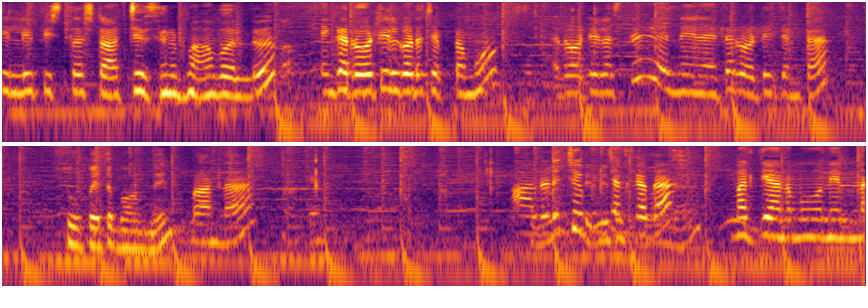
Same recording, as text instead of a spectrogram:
చిల్లీ ఫిష్తో స్టార్ట్ చేశాను మా వాళ్ళు. ఇంకా రోటీలు కూడా చెప్పాము. రోటీలు వస్తే నేనైతే రోటీ తింటా. సూప్ అయితే బాగుంది. బాగుందా? ఓకే. ఆల్రెడీ చూపించాను కదా మధ్యాహ్నము నిన్న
